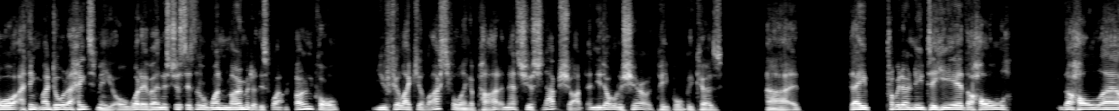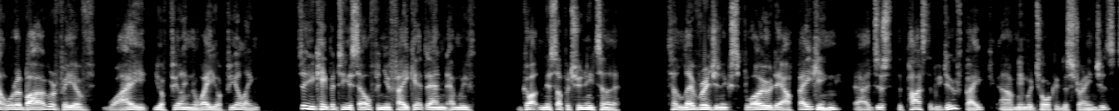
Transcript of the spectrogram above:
or I think my daughter hates me or whatever. And it's just this little one moment of this one phone call. You feel like your life's falling apart and that's your snapshot and you don't want to share it with people because uh, they probably don't need to hear the whole the whole uh, autobiography of why you're feeling the way you're feeling. So you keep it to yourself and you fake it. And and we've gotten this opportunity to to leverage and explode our faking, uh, just the parts that we do fake um, when we're talking to strangers.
